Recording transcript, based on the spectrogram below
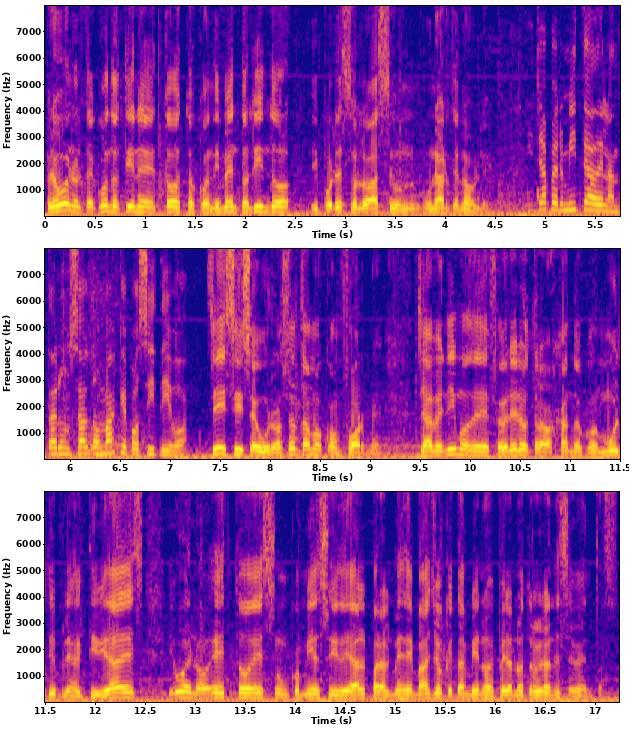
Pero bueno, el taekwondo tiene todos estos condimentos lindos y por eso lo hace un, arte noble. ¿Y ya permite adelantar un saldo más que positivo? Sí, sí, seguro. Nosotros estamos conformes. Ya venimos desde febrero trabajando con múltiples actividades y bueno, esto es un comienzo ideal para el mes de mayo que también nos esperan otros grandes eventos.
